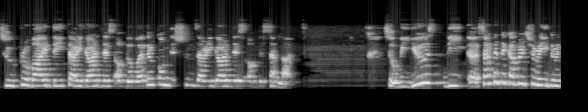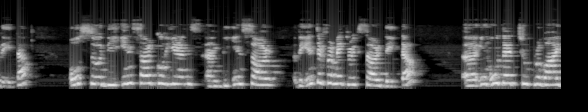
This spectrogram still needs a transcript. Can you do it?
to provide data regardless of the weather conditions and regardless of the sunlight. So we used the uh, synthetic aperture radar data, also the INSAR coherence and the INSAR, the interferometric SAR data, uh, in order to provide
